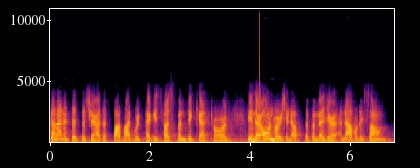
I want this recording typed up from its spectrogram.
The Lennon sisters shared the spotlight with Peggy's husband, Dick Cathcart, in their own version of the familiar novelty song.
